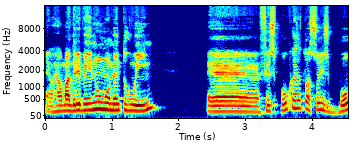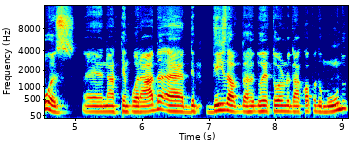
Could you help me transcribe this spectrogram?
É, o Real Madrid vem num momento ruim, é, fez poucas atuações boas é, na temporada, é, de, desde o do retorno da Copa do Mundo.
